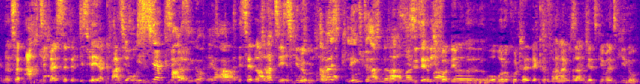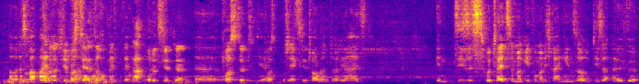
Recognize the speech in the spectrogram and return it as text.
1980, weißt du, dann ist der ja quasi auch Ist ja quasi noch, ja. Ist ja 1980 ins Kino gekommen. Aber es klingt anders. Die sind ja nicht von dem äh, Overlook Hotel weggefahren und haben gesagt, jetzt gehen wir ins Kino. Aber das war mein Und der musste ja absoluter noch nachproduziert werden. äh, Postet, hier Jack. Torrent oder wie er heißt, in dieses Hotelzimmer geht, wo man nicht reingehen soll und diese alte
